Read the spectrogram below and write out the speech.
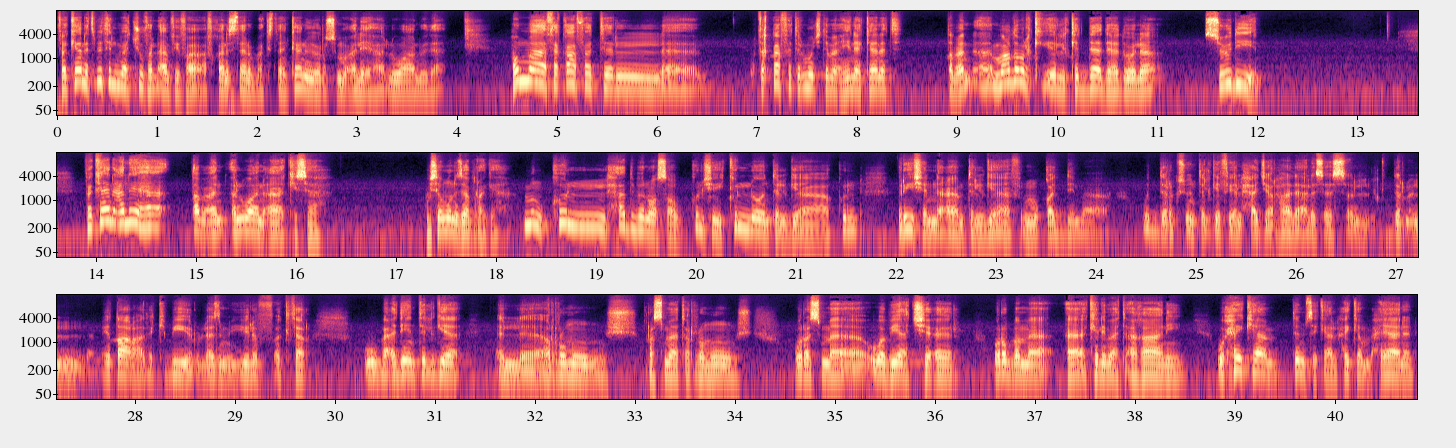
فكانت مثل ما تشوف الآن في أفغانستان وباكستان كانوا يرسموا عليها ألوان وذا. هم ثقافة ال- ثقافة المجتمع هنا كانت طبعا معظم الك- الكداده هذولا سعوديين. فكان عليها طبعا ألوان عاكسة ويسمونه زبرقة. من كل حدب وصوب كل شيء كل لون تلقاه كل ريش النعام تلقاه في المقدمة والدركسون تلقى فيه الحجر هذا على أساس ال- ال- الإطار هذا كبير ولازم يلف أكثر. وبعدين تلقى ال- الرموش رسمات الرموش. ورسمة وابيات شعر وربما آه، كلمات أغاني وحكم تمسك على الحكم أحيانا.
